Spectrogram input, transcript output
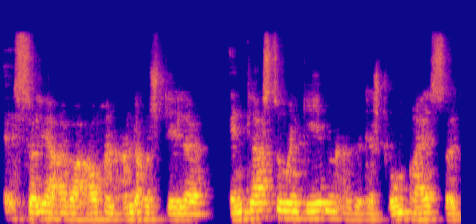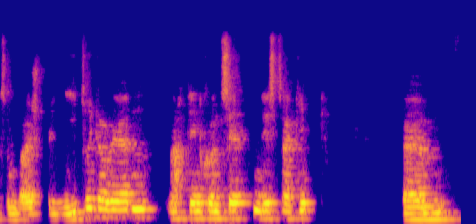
es soll ja aber auch an anderer Stelle Entlastungen geben. Also der Strompreis soll zum Beispiel niedriger werden nach den Konzepten, die es da gibt. Ähm,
